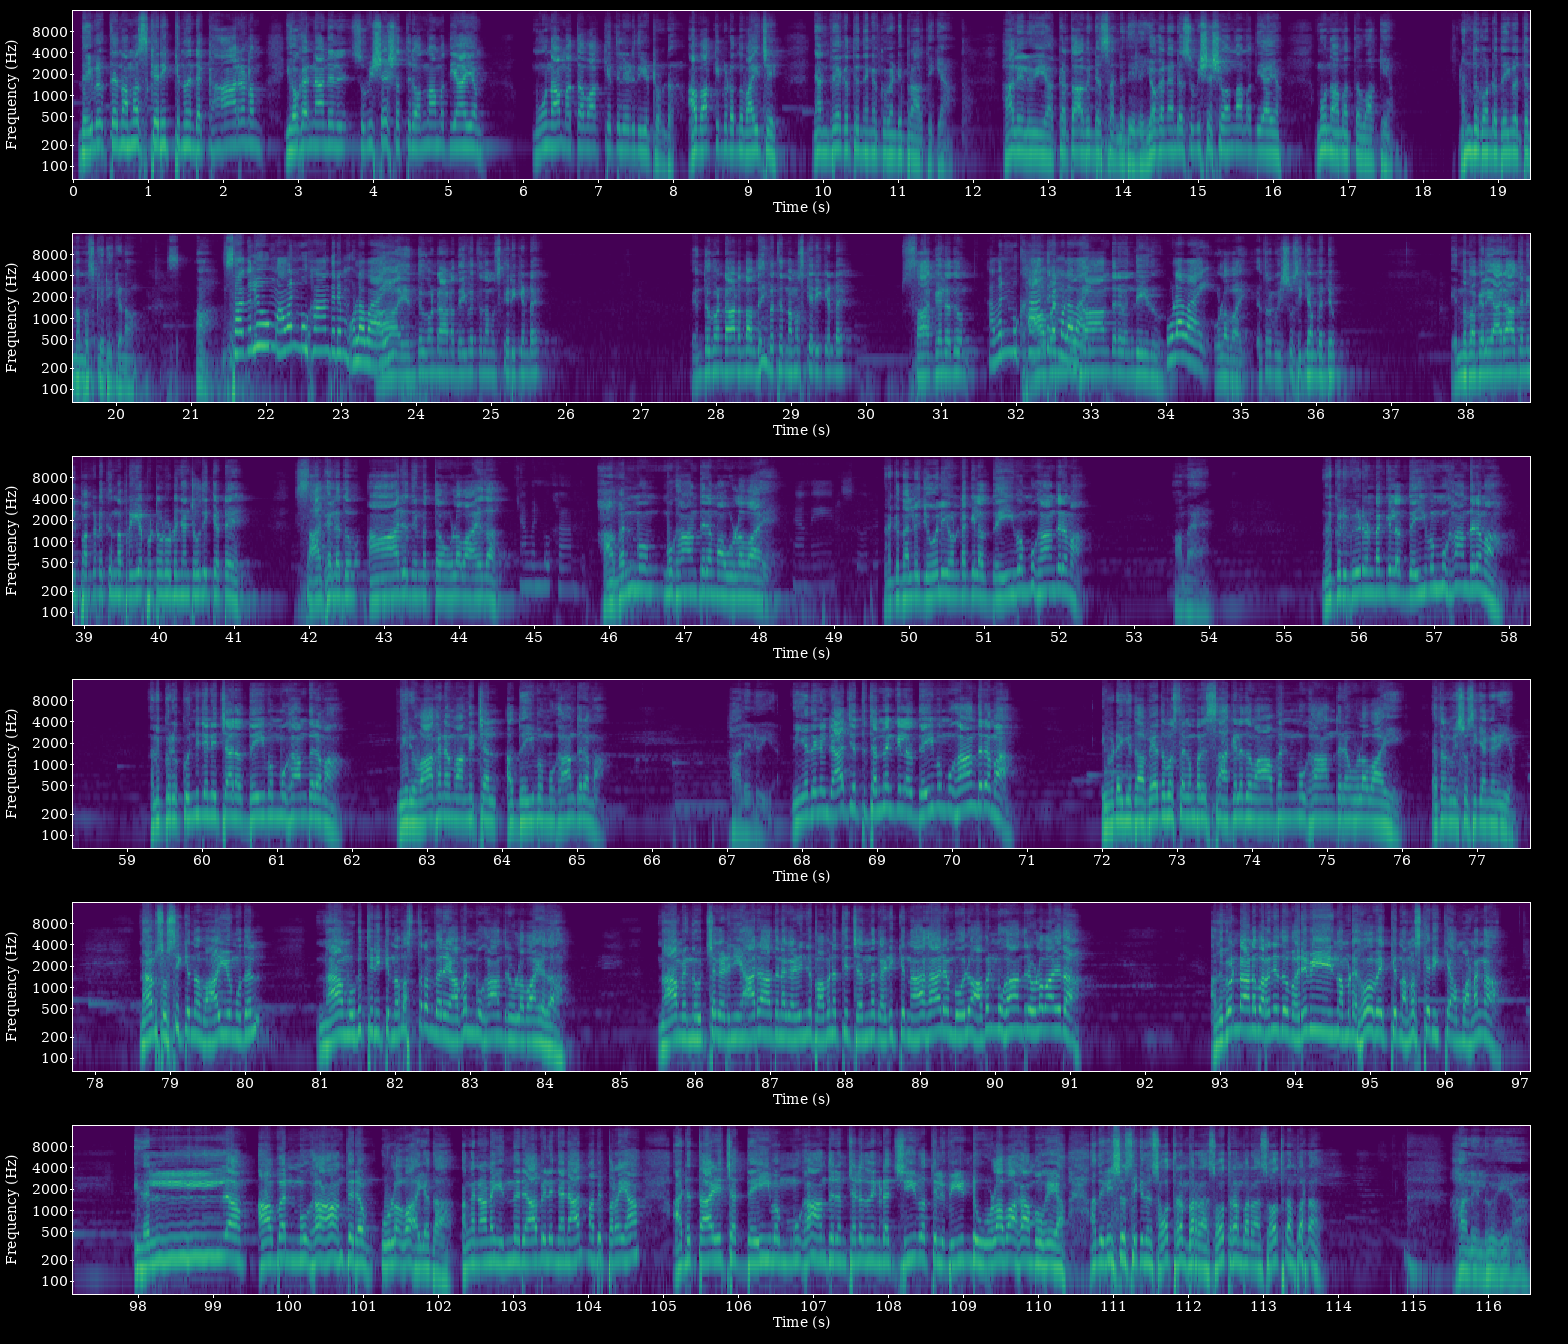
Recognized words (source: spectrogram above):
ദൈവത്തെ നമസ്കരിക്കുന്നതിന്റെ കാരണം യോഗന്നാന്റെ സുവിശേഷത്തിൽ ഒന്നാം അധ്യായം മൂന്നാമത്തെ വാക്യത്തിൽ എഴുതിയിട്ടുണ്ട്. ആ വാക്യം കൂടെ ഒന്ന് വായിച്ചേ. ഞാൻ വേഗത്തിൽ നിങ്ങൾക്ക് വേണ്ടി പ്രാർത്ഥിക്കാം. ഹാലലുയ്യ കർത്താവിന്റെ സന്നിധിയിൽ. യോഗനാന്റെ സുവിശേഷം ഒന്നാം അധ്യായം മൂന്നാമത്തെ വാക്യം. എന്തുകൊണ്ട് ദൈവത്തെ നമസ്കരിക്കണം? ആ. സകലവും അവൻ മുഖാന്തരം ഉളവായി. ആ എന്തുകൊണ്ടാണ് ദൈവത്തെ നമസ്കരിക്കേണ്ടത്? എന്തുകൊണ്ടാണ് നാം ദൈവത്തെ നമസ്കരിക്കേണ്ടത്? സകലതും അവൻ മുഖാന്തരം മുഖാന്തരം എന്ത് ചെയ്തു? ഉളവായി. ഉളവായി. എത്രക്ക് വിശ്വസിക്കാൻ പറ്റും? ഇന്ന് പകലെ ആരാധനയിൽ പങ്കെടുക്കുന്ന പ്രിയപ്പെട്ടവരോട് ഞാൻ ചോദിക്കട്ടെ? സകലതും ആര് നിമിത്തം ഉളവായതാ? അവൻ മുഖാന്തരമാ ഉളവായേ. നിനക്ക് നല്ല ജോലി ഉണ്ടെങ്കിൽ അത് ദൈവം മുഖാന്തരമാ. ആമേൻ. നിനക്കൊരു വീടുണ്ടെങ്കിൽ അത് ദൈവം മുഖാന്തരമാ. നിനക്കൊരു കുഞ്ഞ് ജനിച്ചാൽ അത് ദൈവം മുഖാന്തരമാ. നീ ഒരു വാഹനം വാങ്ങിച്ചാൽ അത് ദൈവം മുഖാന്തരമാ. ഹാലലുയ്യ നീ ഏതെങ്കിലും രാജ്യത്ത് ചെന്നെങ്കിൽ അത് ദൈവം മുഖാന്തരമാ. ഇവിടെ ഇതാ വേദപുസ്തകം പറയും സകലതും അവൻ മുഖാന്തരം ഉളവായി എത്രക്ക് വിശ്വസിക്കാൻ കഴിയും? നാം ശ്വസിക്കുന്ന വായു മുതൽ നാം ഉടുത്തിരിക്കുന്ന വസ്ത്രം വരെ അവൻ മുഖാന്തരം ഉളവായതാ നാം ഇന്ന് ഉച്ച കഴിഞ്ഞ് ആരാധന കഴിഞ്ഞ് ഭവനത്തിൽ ചെന്ന് കഴിക്കുന്ന ആഹാരം പോലും അവൻ മുഖാന്തരം ഉളവായതാ. അതുകൊണ്ടാണ് പറഞ്ഞത് വരുവീ നമ്മുടെ ഹോവയ്ക്ക് നമസ്കരിക്കാം വണങ്ങാം. ഇതെല്ലാം അവൻ മുഖാന്തരം ഉളവായതാ. അങ്ങനെയാണ് ഇന്ന് രാവിലെ ഞാൻ ആത്മാവി പറയാം അടുത്ത ആഴ്ച ദൈവം മുഖാന്തരം ചിലത് നിങ്ങളുടെ ജീവിതത്തിൽ വീണ്ടും ഉളവാകാൻ പോകുക അത് വിശ്വസിക്കുന്ന സ്വോത്രം പറ സ്വോത്രം പറ സ്വോത്രം പറ. ഹല്ലേലൂയ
